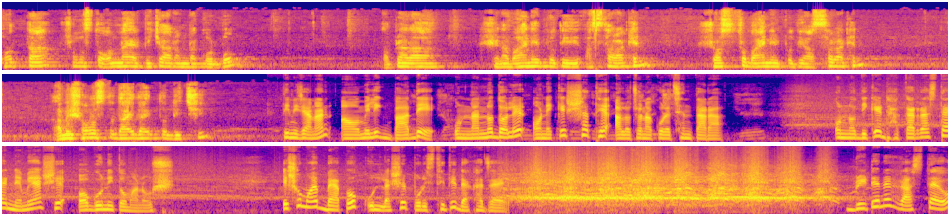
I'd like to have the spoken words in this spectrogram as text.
হত্যা, সমস্ত অন্যায়ের বিচার আমরা করব। আপনারা সেনাবাহিনীর প্রতি আস্থা রাখেন, সশস্ত্র বাহিনীর প্রতি আস্থা রাখেন। আমি সমস্ত দায় দায়িত্ব নিচ্ছি। তিনি জানান, আওয়ামী লীগ বাদে অন্যান্য দলের অনেকের সাথে আলোচনা করেছেন তারা। অন্যদিকে ঢাকার রাস্তায় নেমে আসে অগণিত মানুষ। এ সময় ব্যাপক উল্লাসের পরিস্থিতি দেখা যায়। ব্রিটেনের রাস্তায়ও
